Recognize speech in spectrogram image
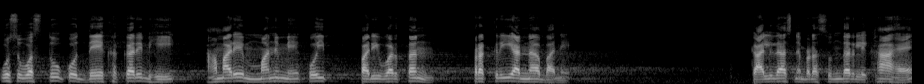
उस वस्तु को देखकर भी हमारे मन में कोई परिवर्तन, प्रक्रिया न बने। कालिदास ने बड़ा सुंदर लिखा है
